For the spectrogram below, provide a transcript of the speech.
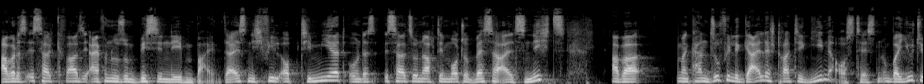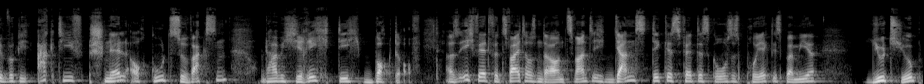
aber das ist halt quasi einfach nur so ein bisschen nebenbei. Da ist nicht viel optimiert und das ist halt so nach dem Motto besser als nichts, aber man kann so viele geile Strategien austesten, um bei YouTube wirklich aktiv, schnell auch gut zu wachsen. Und da habe ich richtig Bock drauf. Also ich werde für 2023 ganz dickes, fettes, großes Projekt ist bei mir YouTube.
